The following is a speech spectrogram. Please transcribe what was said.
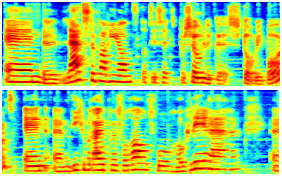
En de laatste variant, dat is het persoonlijke storyboard. En um, die gebruiken we vooral voor hoogleraren uh,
